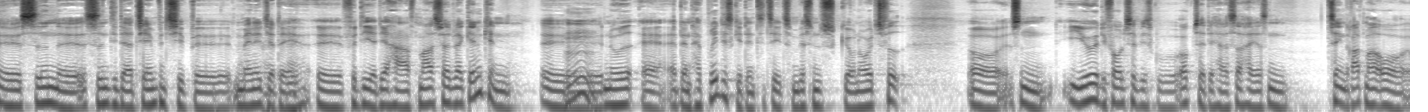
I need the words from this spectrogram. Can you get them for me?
øh, siden, øh, siden de der championship øh, manager dage, øh, fordi at jeg har haft meget svært ved at genkende øh, mm. noget af, af den her britiske identitet, som jeg synes gjorde Norwich fed. Og sådan, i øvrigt i forhold til, at vi skulle optage det her, så har jeg sådan tænkt ret meget over,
